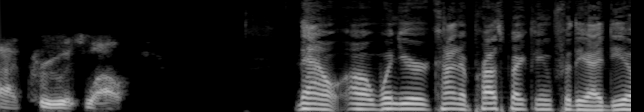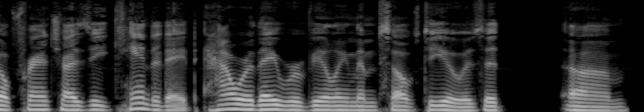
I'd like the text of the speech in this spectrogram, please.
uh, crew as well. Now, uh, when you're kind of prospecting for the ideal franchisee candidate, how are they revealing themselves to you? Is it um,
